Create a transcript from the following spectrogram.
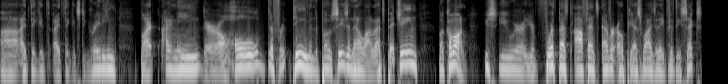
Uh, I think it's I think it's degrading. But I mean, they're a whole different team in the postseason now. A lot of that's pitching, but come on, you you were your fourth best offense ever OPS wise at 856,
